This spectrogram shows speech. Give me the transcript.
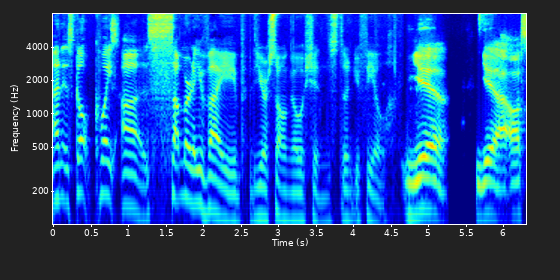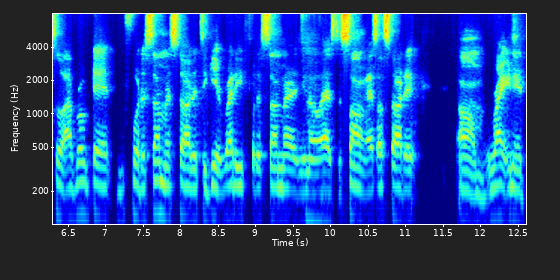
and it's got quite a summery vibe. Your song "Oceans," don't you feel? Yeah, yeah. I also I wrote that before the summer started to get ready for the summer. You know, as the song as I started um, writing it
